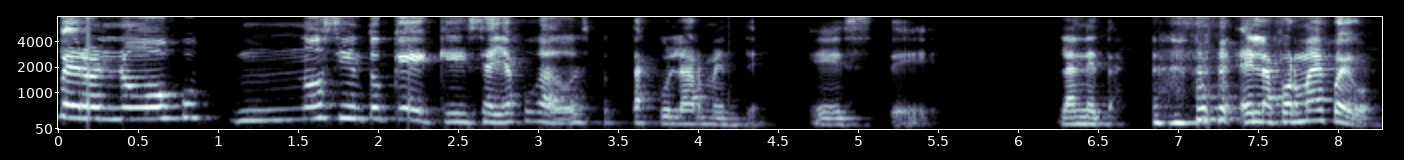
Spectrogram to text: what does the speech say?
pero no, no siento que, que, se haya jugado espectacularmente, este, la neta, en la forma de juego.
